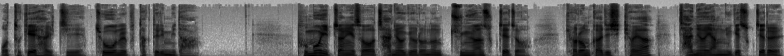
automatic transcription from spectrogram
어떻게 해야 할지 조언을 부탁드립니다. 부모 입장에서 자녀 결혼은 중요한 숙제죠. 결혼까지 시켜야 자녀 양육의 숙제를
